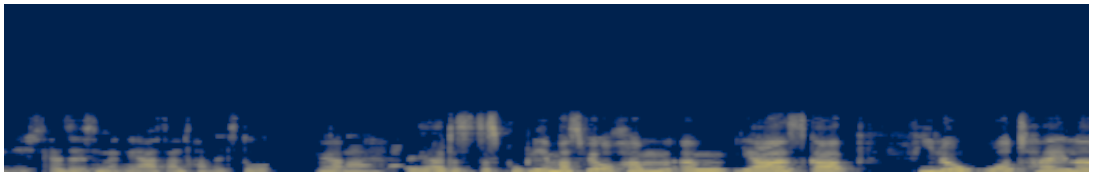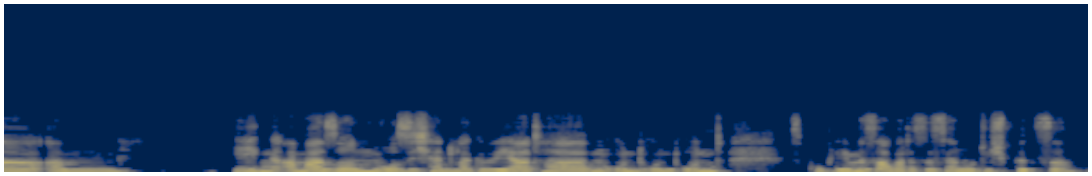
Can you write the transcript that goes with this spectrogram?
nicht. Das ist mit, ja, Sandra, willst du? Ja, ja das ist das Problem, was wir auch haben. Ähm, ja, es gab viele Urteile, ähm, gegen Amazon, wo sich Händler gewehrt haben und, und, und. Das Problem ist aber, das ist ja nur die Spitze.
